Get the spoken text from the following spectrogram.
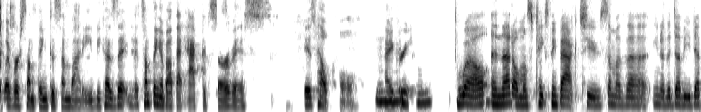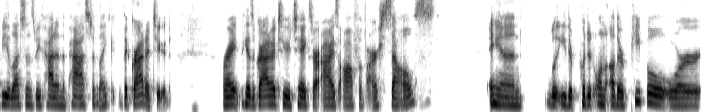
deliver something to somebody? Because that, that's something about that active service is helpful. Mm-hmm. I agree. Well, and that almost takes me back to some of the, you know, the WW lessons we've had in the past of like the gratitude, right? Because gratitude takes our eyes off of ourselves and we'll either put it on other people or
